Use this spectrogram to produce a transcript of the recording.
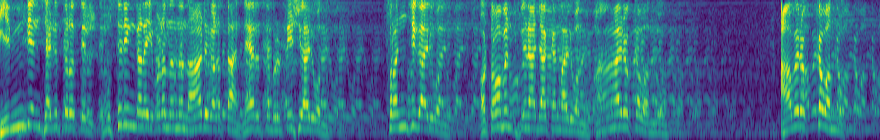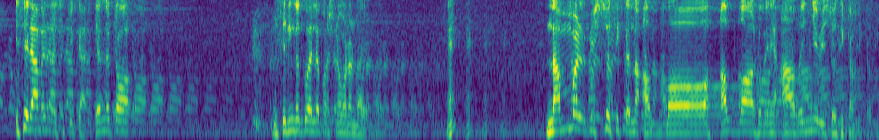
ഇന്ത്യൻ ചരിത്രത്തിൽ മുസ്ലിങ്ങളെ ഇവിടെ നിന്ന് നാട് കടത്താൻ നേരത്തെ ബ്രിട്ടീഷുകാർ വന്നു. ഫ്രഞ്ചുകാർ വന്നു. ഒട്ടോമൻ രാജാക്കന്മാർ വന്നു. ആരൊക്കെ വന്നു? അവരൊക്കെ വന്നു. ഇസ്ലാമിനെ നശിപ്പിക്കാൻ. എന്നിട്ടോ? മുസ്ലിങ്ങൾക്ക് വല്ല പ്രശ്നം ഇവിടെ ഉണ്ടായോ? നമ്മൾ വിശ്വസിക്കുന്ന അള്ളാഹ് അള്ളാഹുവിനെ അറിഞ്ഞ് വിശ്വസിക്കണം.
